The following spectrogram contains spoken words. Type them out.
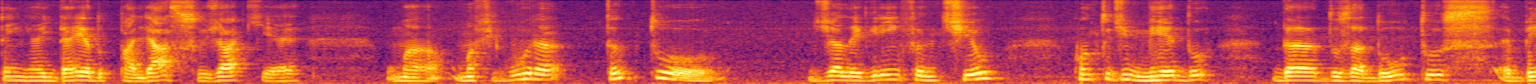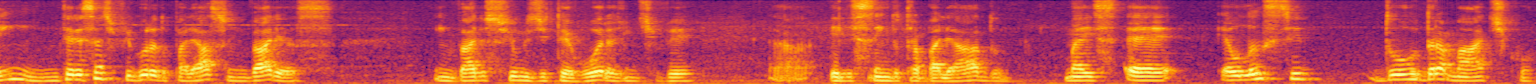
tem a ideia do palhaço já que é uma, uma figura tanto de alegria infantil quanto de medo da, dos adultos. É bem interessante a figura do palhaço em várias em vários filmes de terror a gente vê uh, ele sendo trabalhado, mas é, é o lance do dramático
